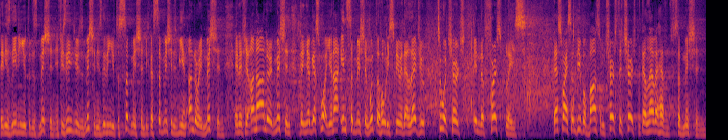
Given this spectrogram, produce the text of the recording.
then He's leading you to this mission. If He's leading you to this mission, He's leading you to submission because submission is being under a mission. And if you're not under a mission, then you're, guess what? You're not in submission with the Holy Spirit that led you to a church in the first place. That's why some people bounce from church to church, but they'll never have submission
